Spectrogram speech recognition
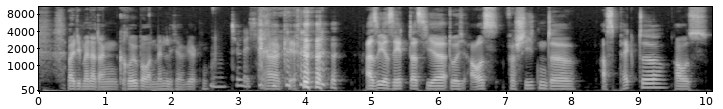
Weil die Männer dann gröber und männlicher wirken. Natürlich. Ah, okay. also ihr seht, dass hier durchaus verschiedene Aspekte aus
